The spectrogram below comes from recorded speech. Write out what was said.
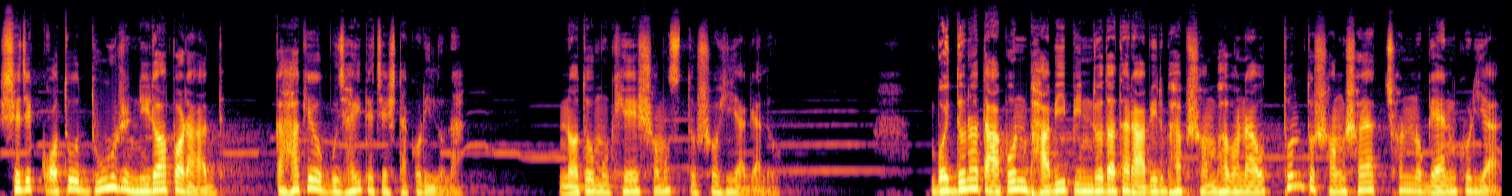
সে যে কত দূর নিরপরাধ কাহাকেও বুঝাইতে চেষ্টা করিল না। নত মুখে সমস্ত সহিয়া গেল। বৈদ্যনাথ আপন ভাবি পিণ্ডদাতার আবির্ভাব সম্ভাবনা অত্যন্ত সংশয়াচ্ছন্ন জ্ঞান করিয়া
